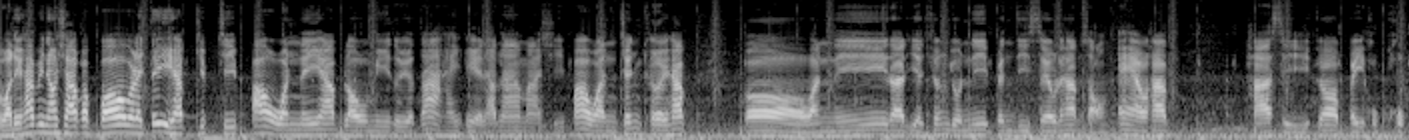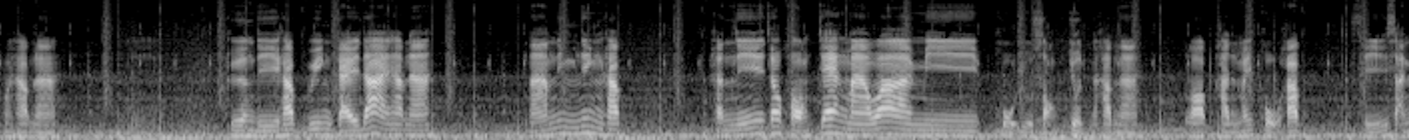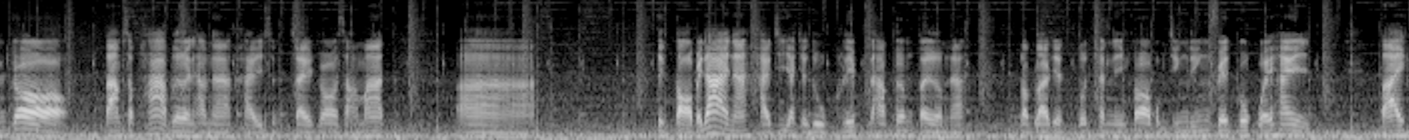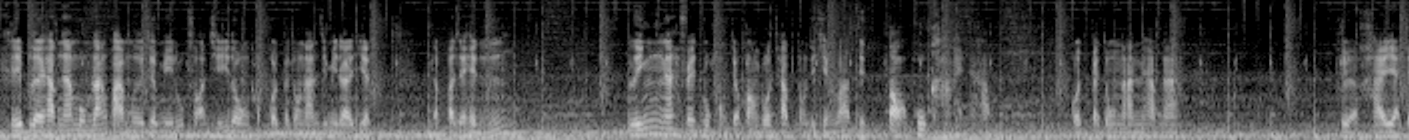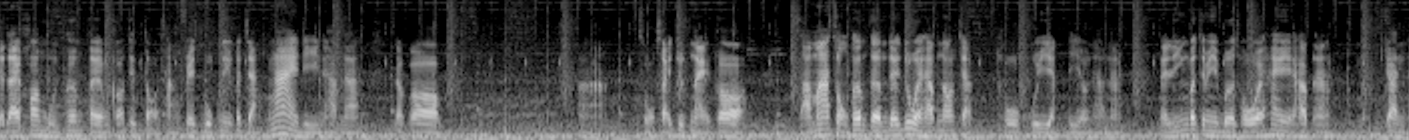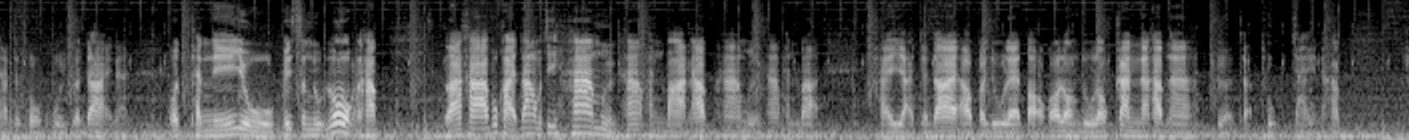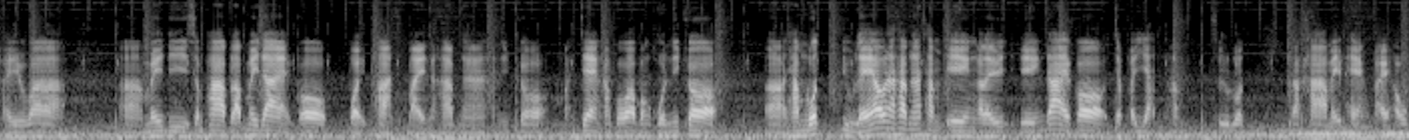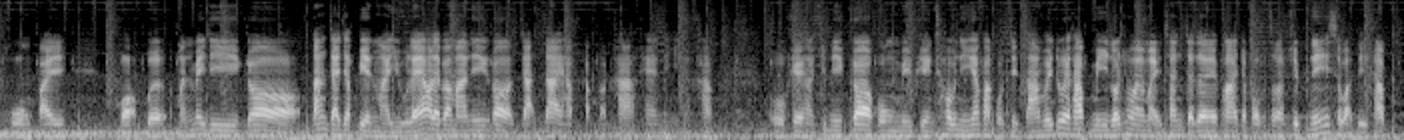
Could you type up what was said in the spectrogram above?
สวัสดีครับ พี่น้องชาวกระป๋อวาไรตี้ครับคลิปชี้เป้าวันนี้ครับ เรามี Toyota h i เอทครับนะมาชี้เป้าวันเช่นเคยครับ ก็วันนี้รายละเอียดเครื่องยนต์นี่เป็นดีเซลนะครับ 2L ครับ ภาษีก็ไป 66 นะครับนะ เครื่องดีครับวิ่งไกลได้นะครับนะ น้ำนิ่งๆครับ คันนี้เจ้าของแจ้งมาว่ามีผุอยู่ 2 จุดนะครับนะ รอบคันไม่ผุครับ สีสันก็ ตามสภาพเลยนะครับนะใครสนใจก็สามารถาติดต่อไปได้นะใครที่อยากจะดูคลิปนะครับ เพิ่มเติมนะรับรายละเอียดรถคันนี้ก็ผมทิ้งลิงก์ Facebook ไว้ให้ใต้คลิปเลยครับนะมุมล่างขวามือจะมีลูกศรชี้ลงครับกดไปตรงนั้นจะมีรายละเอียด แล้วก็จะเห็นลิงก์นะ Facebook ของเจ้าของรถครับตรงที่เขียนว่าติดต่อผู้ขายนะครับ กดไปตรงนั้นนะครับนะ ผื่อใครอยากจะได้ข้อมูลเพิ่มเติมก็ติดต่อทาง Facebook นี่ก็จะง่ายดีนะครับนะ แล้วก็สงสัยจุดไหนก็สามารถส่งเพิ่มเติมได้ด้วยครับ นอกจากโทรคุยอย่างเดียวนะครับนะในลิงก์ก็จะมีเบอร์โทรไว้ให้ครับนะเหมือนกันครับจะโทรคุยก็ได้นะรถคันนี้อยู่พิษณุโลกนะครับ ราคาผู้ขายตั้งไว้ที่ 55,000 บาทนะครับ 55,000 บาท ใครอยากจะได้เอาไปดูแลต่อก็ลองดูแล้วกันนะครับนะเผื่อจะถูกใจนะครับ ใครว่า ไม่ดีสภาพรับไม่ได้ก็ปล่อยผ่านไปนะครับนะอันนี้ก็มาแจ้งครับเพราะว่าบางคนนี่ก็อ่าทำรถอยู่แล้วนะครับนะทำเองอะไรเองได้ก็จะประหยัดครับซื้อรถราคาไม่แพงไปเอาโครงไปเบาะเบอะมันไม่ดีก็ตั้งใจจะเปลี่ยนใหม่อยู่แล้วอะไรประมาณนี้ก็จัดได้ครับกับราคาแค่นี้นะครับโอเคครับคลิปนี้ก็คงมีเพียงเท่านี้ครับฝากกดติดตามไว้ด้วยครับ มีรถเข้ามาใหม่ท่านจะได้พาจากผมสำหรับคลิปนี้สวัสดีครับ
